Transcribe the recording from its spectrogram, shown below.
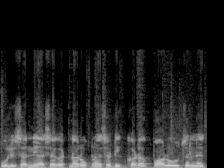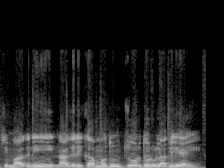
पोलिसांनी अशा घटना रोखण्यासाठी कडक पावलं उचलण्याची मागणीही नागरिकांमधून जोर धरू लागली आहे.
